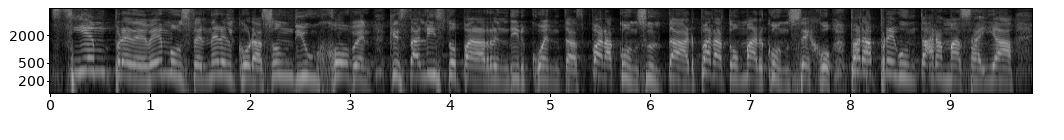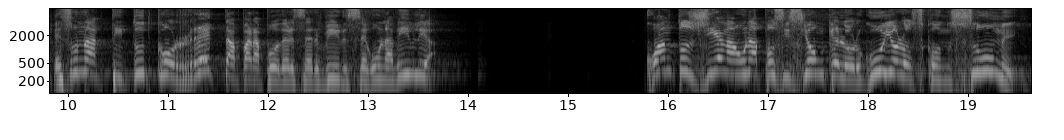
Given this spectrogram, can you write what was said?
Siempre debemos tener el corazón de un joven que está listo para rendir cuentas, para consultar, para tomar consejo, para preguntar más allá. Es una actitud correcta para poder servir según la Biblia. ¿Cuántos llegan a una posición que el orgullo los consume?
